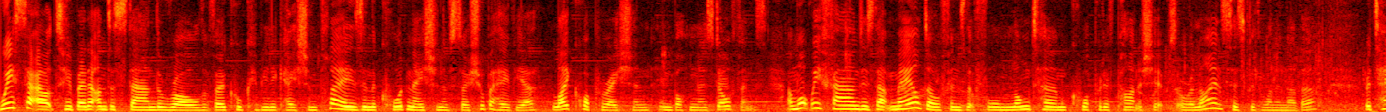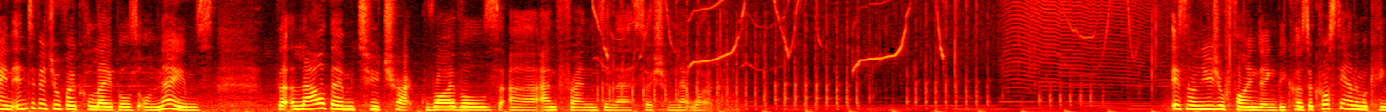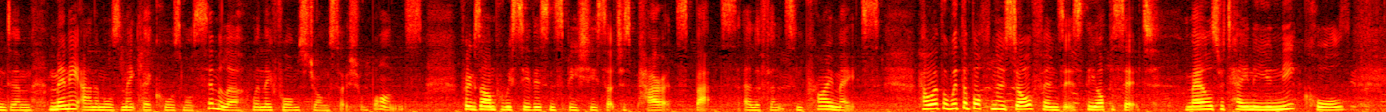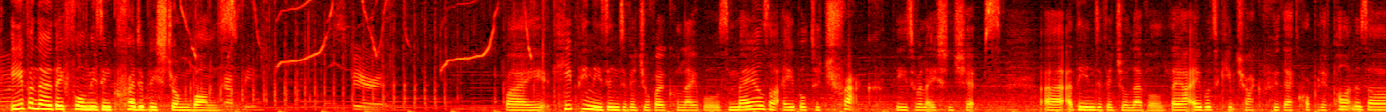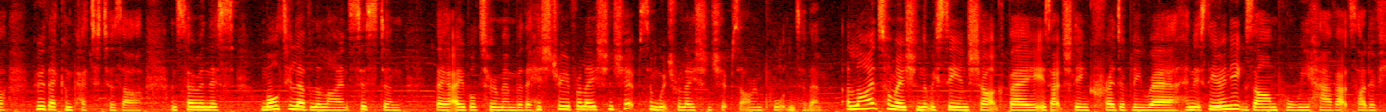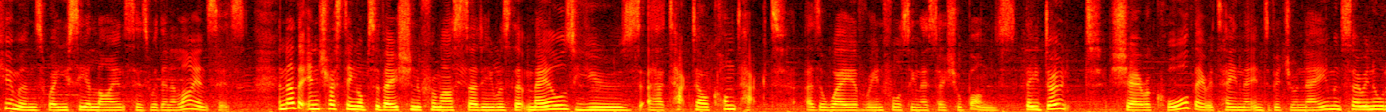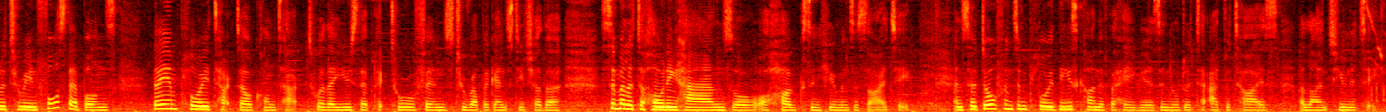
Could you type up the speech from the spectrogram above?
We set out to better understand the role that vocal communication plays in the coordination of social behaviour, like cooperation, in bottlenose dolphins. And what we found is that male dolphins that form long-term cooperative partnerships or alliances with one another retain individual vocal labels or names that allow them to track rivals uh, and friends in their social network. Is an unusual finding because across the animal kingdom, many animals make their calls more similar when they form strong social bonds. For example, we see this in species such as parrots, bats, elephants and primates. However, with the bottlenose dolphins, it's the opposite. Males retain a unique call, even though they form these incredibly strong bonds. By keeping these individual vocal labels, males are able to track these relationships uh, at the individual level. They are able to keep track of who their cooperative partners are, who their competitors are. And so in this multi-level alliance system, they are able to remember the history of relationships and which relationships are important to them. Alliance formation that we see in Shark Bay is actually incredibly rare and it's the only example we have outside of humans where you see alliances within alliances. Another interesting observation from our study was that males use uh, tactile contact as a way of reinforcing their social bonds. They don't share a call, they retain their individual name and so in order to reinforce their bonds they employ tactile contact where they use their pectoral fins to rub against each other, similar to holding hands or, or hugs in human society. And so dolphins employ these kind of behaviours in order to advertise alliance unity.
